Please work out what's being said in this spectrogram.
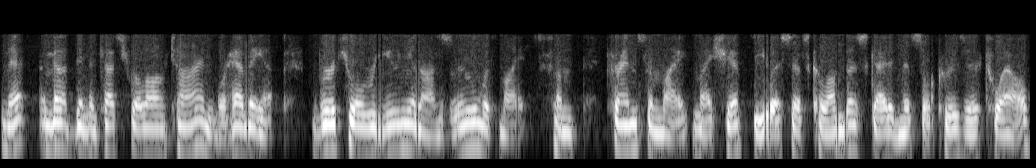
met. I've not been in touch for a long time. We're having a virtual reunion on Zoom with my some friends from my my ship, the USS Columbus, guided missile cruiser 12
